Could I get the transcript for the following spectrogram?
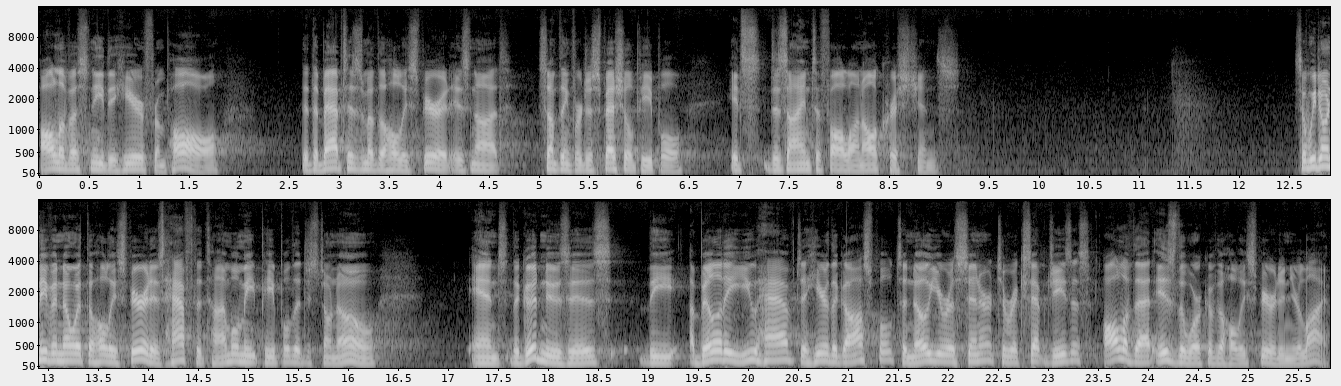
All of us need to hear from Paul that the baptism of the Holy Spirit is not something for just special people, it's designed to fall on all Christians. So we don't even know what the Holy Spirit is half the time. We'll meet people that just don't know. And the good news is the ability you have to hear the gospel, to know you're a sinner, to accept Jesus, all of that is the work of the Holy Spirit in your life.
